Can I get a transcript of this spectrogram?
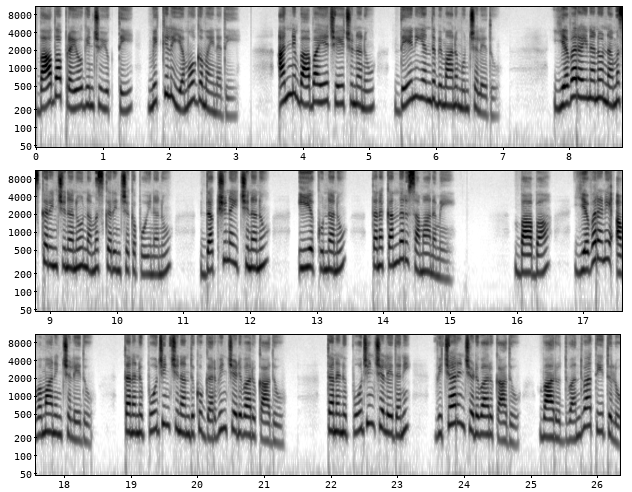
బాబా ప్రయోగించు యుక్తి మిక్కిలి యమోగమైనది అన్ని బాబాయే చేయుచున్నను దేనియందభిమానముంచలేదు ఎవరైనను నమస్కరించినను నమస్కరించకపోయినను దక్షిణ ఇచ్చినను ఈయకున్నను తనకందరు సమానమే. బాబా ఎవరని అవమానించలేదు. తనను పూజించినందుకు గర్వించెడివారు కాదు. తనను పూజించలేదని విచారించెడివారు కాదు. వారు ద్వంద్వాతీతులు.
